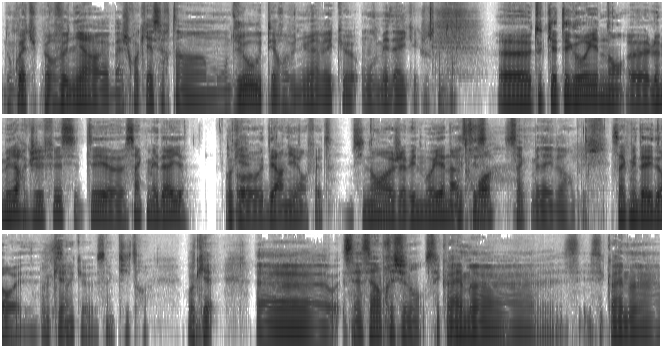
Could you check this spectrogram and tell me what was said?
donc ouais, tu peux revenir. bah, je crois qu'il y a certains mondiaux où t'es revenu avec euh, 11 médailles, quelque chose comme ça. Euh, toute catégorie, non. Le meilleur que j'ai fait, c'était 5 médailles Au dernier en fait. Sinon, euh, j'avais une moyenne à Et c'était 3. 5 médailles d'or en plus. 5 médailles d'or, ouais. Ok. 5, titres. Ok. Euh, c'est assez impressionnant. C'est quand même, euh, c'est quand même, euh,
